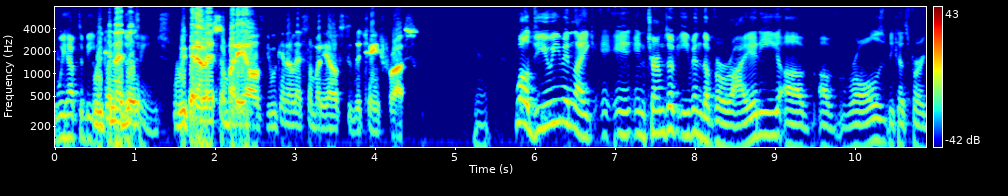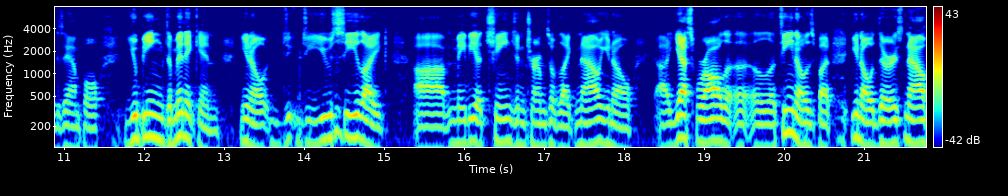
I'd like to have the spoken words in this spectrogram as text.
We have to be We cannot just. change. We cannot let somebody else. We cannot let somebody else do the change for us. Well, do you even like in, in terms of even the variety of of roles? Because, for example, you being Dominican, you know, do, do you see like uh, maybe a change in terms of like now, you know, uh, yes, we're all uh, uh, Latinos, but you know, there's now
